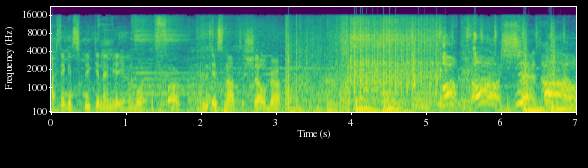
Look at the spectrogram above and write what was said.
I think it's speaking NBA Youngboy. What the fuck? It's not the shell, bro. Oh, oh shit! Oh!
